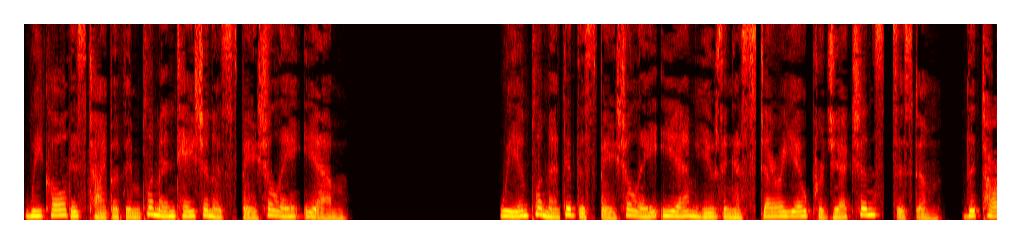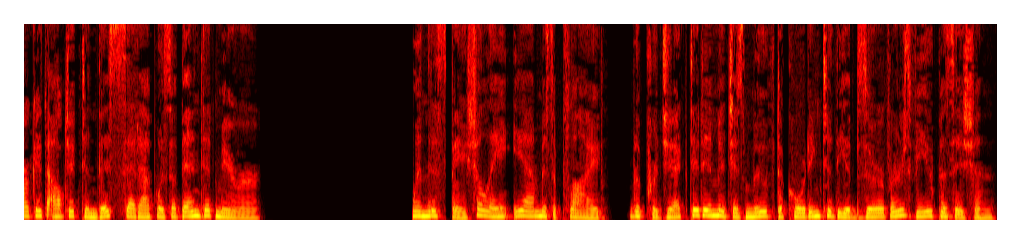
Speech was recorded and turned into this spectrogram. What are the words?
We call this type of implementation as spatial AEM. We implemented the spatial AEM using a stereo projection system. The target object in this setup was a bended mirror. When the spatial AEM is applied, the projected image is moved according to the observer's view position.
